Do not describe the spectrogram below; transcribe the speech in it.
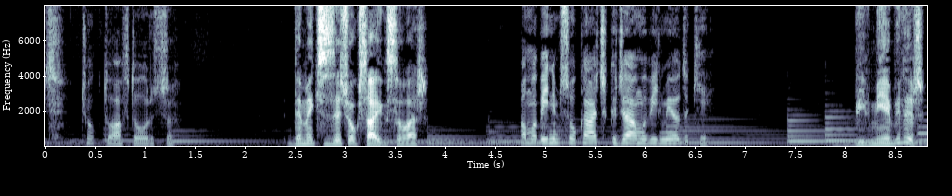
Tüh, Çok tuhaf doğrusu. Demek size çok saygısı var. Ama benim sokağa çıkacağımı bilmiyordu ki. Bilmeyebilir.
